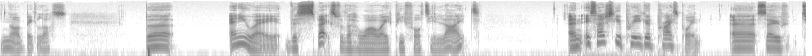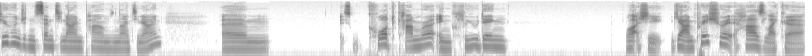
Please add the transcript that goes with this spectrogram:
not a big loss. But anyway, the specs for the Huawei P40 Lite, and it's actually a pretty good price point. Uh, so two hundred and seventy nine pounds ninety nine. Um, it's quad camera, including. Well, actually, yeah, I'm pretty sure it has like a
